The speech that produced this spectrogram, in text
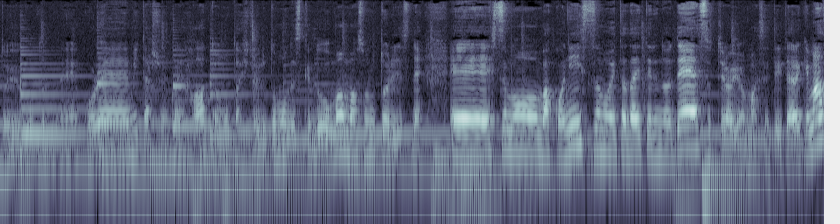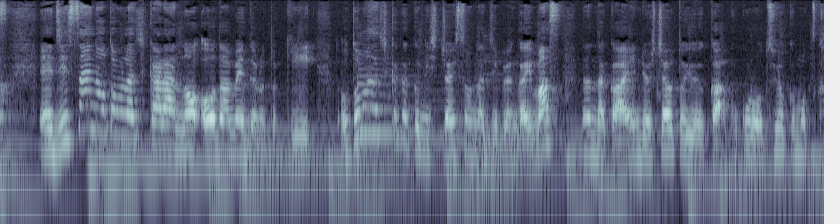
ということでこれ見た瞬間にはあって思った人いると思うんですけどまあまあその通りですね、えー、質問箱に質問いただいているのでそちらを読ませていただきます、えー、実際のお友達からのオーダーメイドの時お友達価格にしちゃいそうな自分がいます。なんだか遠慮しちゃうというか心を強く持つ考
